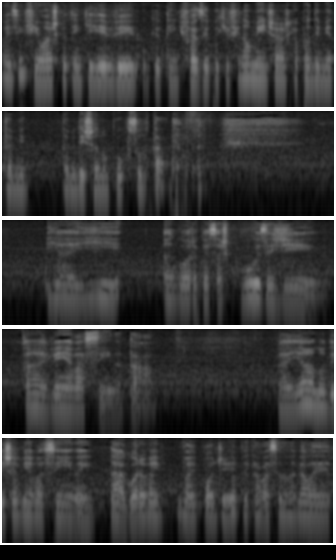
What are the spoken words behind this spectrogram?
Mas enfim, eu acho que eu tenho que rever o que eu tenho que fazer, porque finalmente eu acho que a pandemia tá me, tá me deixando um pouco surtada. E aí, agora com essas coisas de. Ai, vem a vacina, tá. Aí, ah, não deixa vir a vacina. E tá, agora vai, vai, pode aplicar a vacina na galera.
